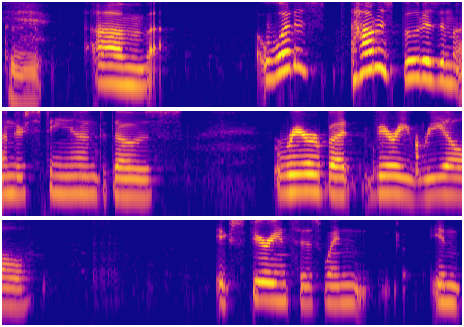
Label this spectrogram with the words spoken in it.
'Cause um, What is? How does Buddhism understand those rare but very real experiences when in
